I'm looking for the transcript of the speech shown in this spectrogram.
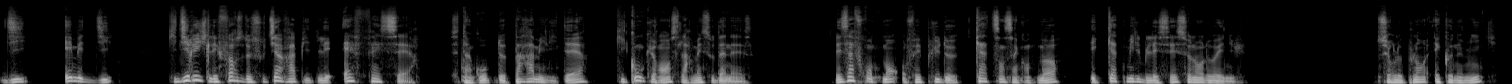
dit Emeddi, qui dirige les forces de soutien rapide, les FSR. C'est un groupe de paramilitaires qui concurrence l'armée soudanaise. Les affrontements ont fait plus de 450 morts et 4000 blessés selon l'ONU. Sur le plan économique,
